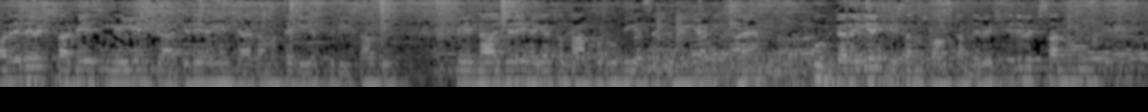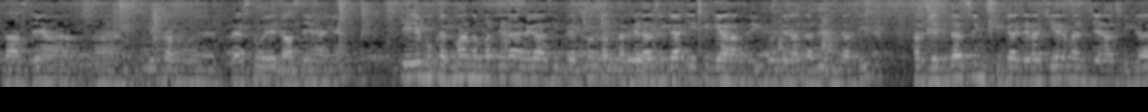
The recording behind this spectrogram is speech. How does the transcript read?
ਔਰ ਇਹਦੇ ਵਿੱਚ ਸਾਡੇ ਸੀਆਈਏ ਇੰਚਾਰਜ ਜਿਹੜੇ ਹੈਗੇ ਇੰਚਾਰਜ ਅਮਨ ਤੇ ਡੀਐਸਪੀ ਡੀ ਸਾਹਿਬ ਜੀ, ਤੇ ਨਾਲ ਜਿਹੜੇ ਹੈਗੇ ਆ, ਸੁਲਤਾਨਪੁਰ ਲੋਧੀ ਦੀ ਐਸਐਚਓ ਹੈਗੀਆਂ ਦੀ ਅਹਿਮ ਭੂਮਿਕਾ ਰਹੀ ਹੈ ਕਿ ਸਾਨੂੰ ਸੋਲਵ ਕਰਨ ਦੇ ਵਿੱਚ। ਇਹਦੇ ਵਿੱਚ ਸਾਨੂੰ ਦੱਸਦੇ ਆ ਇਹ ਤੁਹਾਨੂੰ ਪ੍ਰੈਸ ਨੂੰ ਇਹ ਦੱਸਦੇ ਹੈਗੇ ਆ ਕਿ ਇਹ ਮੁਕੱਦਮਾ ਨੰਬਰ ਜਿਹੜਾ ਹੈਗਾ ਅਸੀਂ 370 ਜਿਹੜਾ ਸੀਗਾ 1 11 ਤਰੀਕ ਨੂੰ ਜਿਹੜਾ ਦਰਜ ਕੀਤਾ ਸੀ। ਹਰਜਿੰਦਰ ਸਿੰਘ ਸੀਗਾ ਜਿਹੜਾ ਚੇਅਰਮੈਨ ਜਿਹੜਾ ਸੀਗਾ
